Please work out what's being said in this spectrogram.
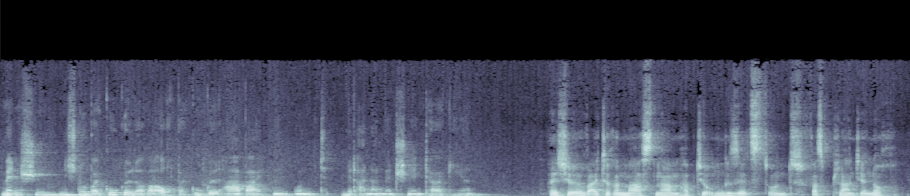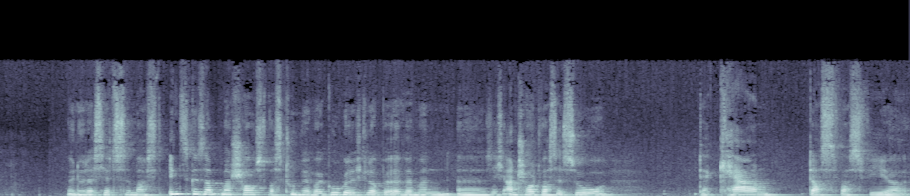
Menschen nicht nur bei Google, aber auch bei Google arbeiten und mit anderen Menschen interagieren. Welche weiteren Maßnahmen habt ihr umgesetzt und was plant ihr noch? Wenn du das jetzt machst, insgesamt mal schaust, was tun wir bei Google? Ich glaube, äh, wenn man äh, sich anschaut, was ist so der Kern, das, was wir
